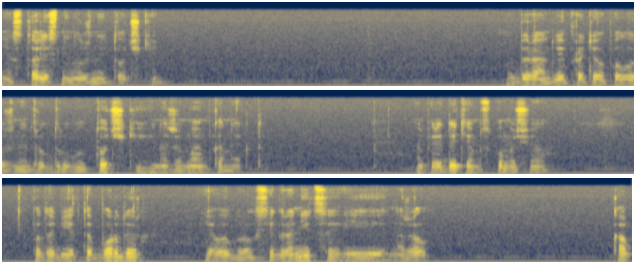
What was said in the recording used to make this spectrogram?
не остались ненужные точки. Выбираем две противоположные друг другу точки и нажимаем Connect. Но перед этим с помощью подобъекта Border я выбрал все границы и нажал Cap,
